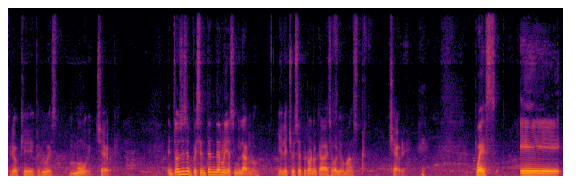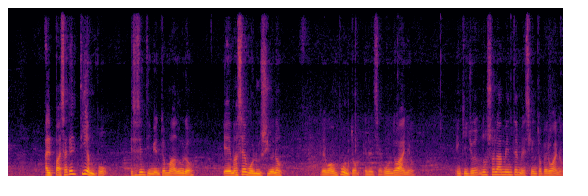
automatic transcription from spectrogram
creo que Perú es muy chévere. Entonces empecé a entenderlo y asimilarlo y el hecho de ser peruano cada vez se volvió más chévere. Pues, eh, al pasar el tiempo, ese sentimiento maduro y además evolucionó. Llegó a un punto, en el segundo año, en que yo no solamente me siento peruano,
